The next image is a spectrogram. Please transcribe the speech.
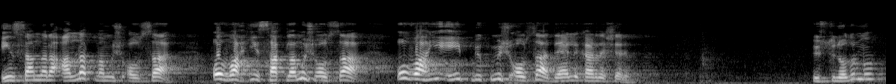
insanlara anlatmamış olsa, o vahyi saklamış olsa, o vahyi eğip bükmüş olsa değerli kardeşlerim, üstün olur mu?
